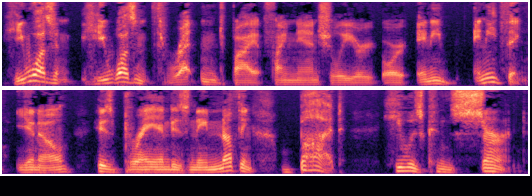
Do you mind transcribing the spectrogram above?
he wasn't he wasn't threatened by it financially or or any anything. You know, his brand, his name, nothing. But he was concerned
